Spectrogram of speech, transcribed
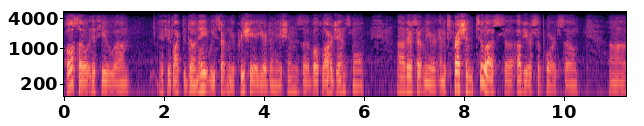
also, if you um, if you'd like to donate, we certainly appreciate your donations, uh, both large and small. Uh, they're certainly an expression to us uh, of your support, so uh,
